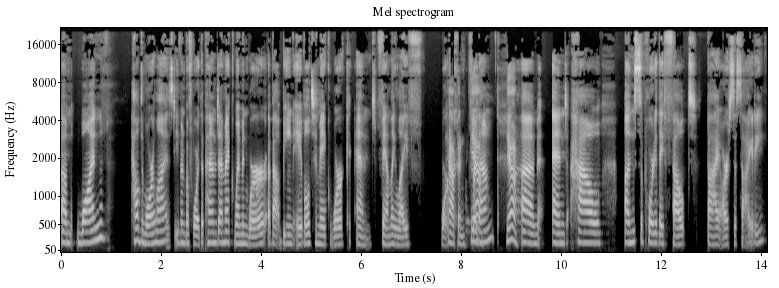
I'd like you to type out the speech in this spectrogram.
um, one, how demoralized even before the pandemic women were about being able to make work and family life work happen for yeah. them. Yeah. Um, and how unsupported they felt by our society.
